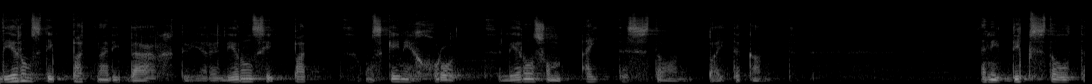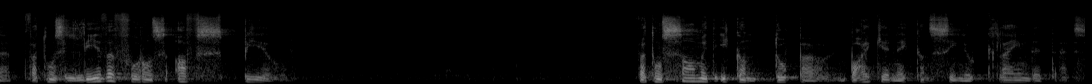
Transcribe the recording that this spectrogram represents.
Leer ons die pad na die berg toe, Here. Leer ons die pad. Ons ken die grot. Leer ons om uit te staan buitekant. In die diep stilte wat ons lewe vir ons afspeel. Wat ons saam met U kan dophou en baie keer net kan sien hoe klein dit is.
